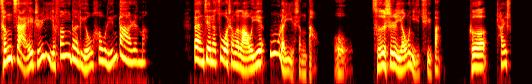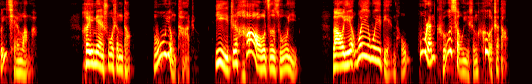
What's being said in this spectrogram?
曾在职一方的柳厚林大人吗？但见那座上的老爷呜了一声，道：“哦，此事由你去办，可差谁前往啊？”黑面书生道：“不用他者，一只耗子足矣。”老爷微微点头，忽然咳嗽一声，呵斥道：“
